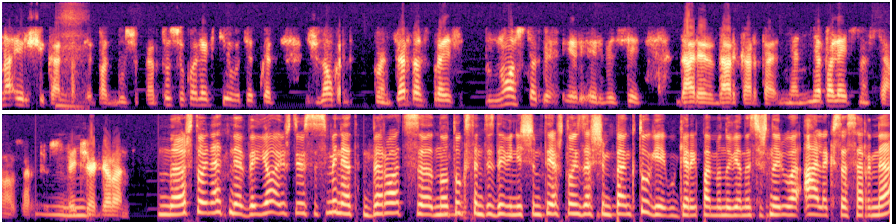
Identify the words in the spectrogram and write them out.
Na ir šį kartą taip pat būsiu kartu su kolektyvu, taip kad žinau, kad koncertas praeis nuostabiai ir, ir visi dar ir dar kartą ne, nepaleis nuo scenos. artistų. Tai čia garantija. Na, aš to net nebejoju, iš tai jūs įsiminėt, berots nuo 1985, jeigu gerai pamenu, vienas iš narių Aleksas, ar ne?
